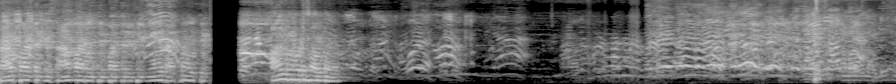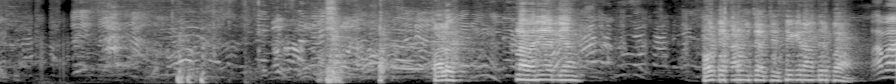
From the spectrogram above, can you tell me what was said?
சாப்பாட்டுக்கு சாம்பார் ஊத்தி பார்த்துருப்பீங்க ரசம் ஊத்தி ஆளு கூட சாப்பிடுங்க. ஹலோ வரியா இல்லையா? போட்டி ஆரம்பிச்சாச்சு சீக்கிரம் வந்திருப்பா. ஆமா.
